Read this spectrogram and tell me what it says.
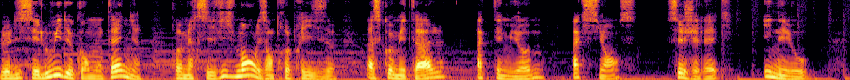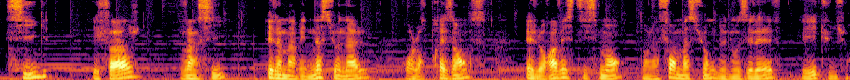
Le lycée Louis de Cormontaigne remercie vivement les entreprises Ascométal, Actemium, Axience, CGLEC, INEO, SIG, Eiffage, Vinci et la Marine nationale pour leur présence et leur investissement dans la formation de nos élèves et étudiants.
